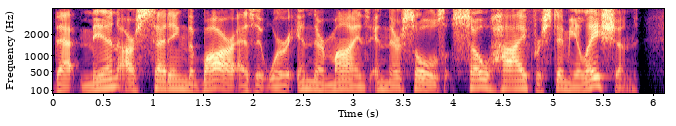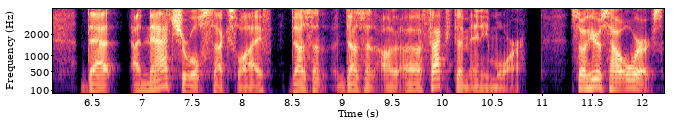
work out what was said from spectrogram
that men are setting the bar, as it were, in their minds, in their souls, so high for stimulation that a natural sex life doesn't doesn't uh, affect them anymore. So here's how it works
